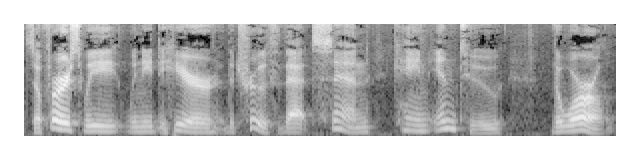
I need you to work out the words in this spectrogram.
So, first, we, we need to hear the truth that sin came into the world.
